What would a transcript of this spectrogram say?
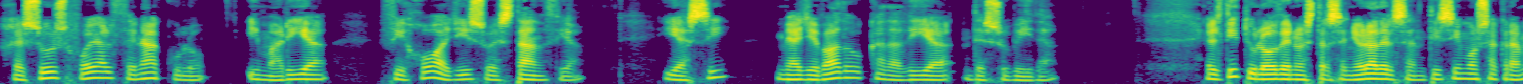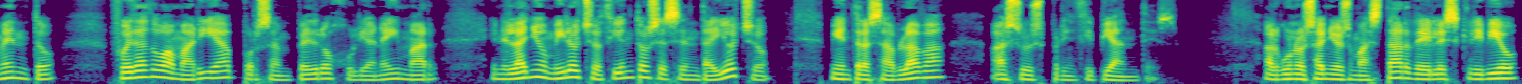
Jesús fue al cenáculo y María fijó allí su estancia, y así me ha llevado cada día de su vida. El título de Nuestra Señora del Santísimo Sacramento fue dado a María por San Pedro Julián Eymar en el año 1868, mientras hablaba a sus principiantes. Algunos años más tarde él escribió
